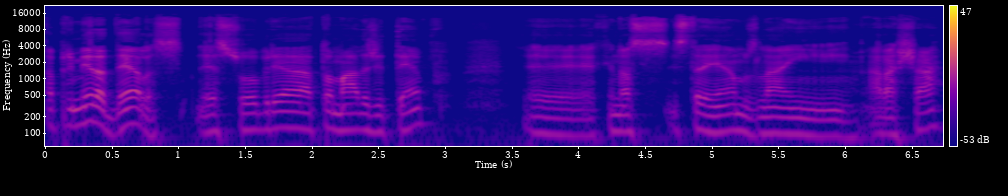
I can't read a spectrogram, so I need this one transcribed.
A primeira delas é sobre a tomada de tempo é, que nós estreamos lá em Araxá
